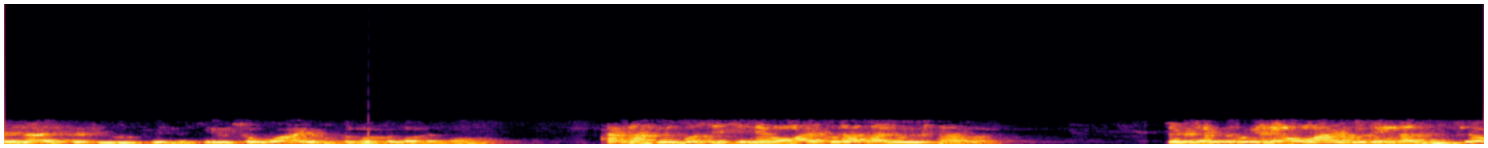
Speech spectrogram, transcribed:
Enak itu di rutin ini iso wae tengok-tengok ning ngomong. Karena kan posisi omah iku ora tanggung jawab. Jadi aku ini ngomong aku tinggal bisa.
